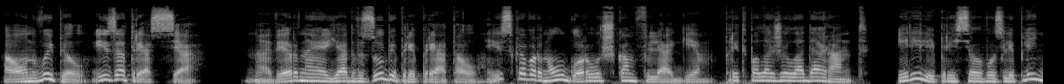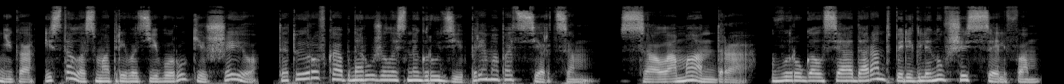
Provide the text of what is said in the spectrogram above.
А он выпил и затрясся. «Наверное, яд в зубе припрятал и сковырнул горлышком фляги», — предположил Адарант. Ирили присел возле пленника и стал осматривать его руки, шею. Татуировка обнаружилась на груди, прямо под сердцем. «Саламандра!» — выругался Адарант, переглянувшись с эльфом.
